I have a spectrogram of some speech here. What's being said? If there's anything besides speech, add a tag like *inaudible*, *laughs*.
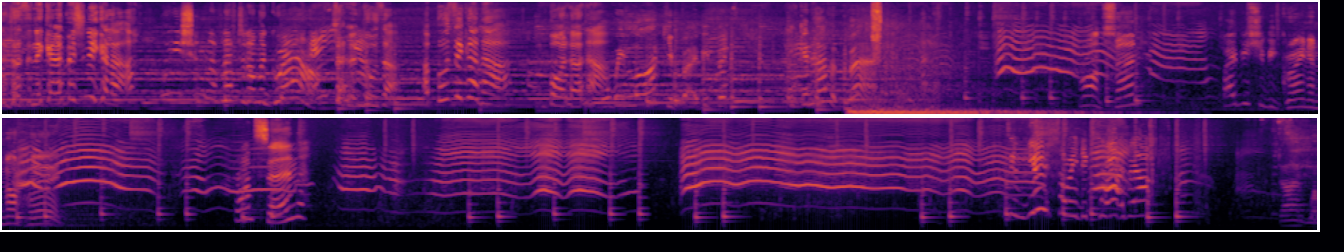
Tällä tosin ikänä. Well, you shouldn't have left it on the ground. Tällä luusa. Apusikana. Bolona. Well, we like you, baby, but you can have it back. Bronson, baby should be green and not herd. Bronson.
